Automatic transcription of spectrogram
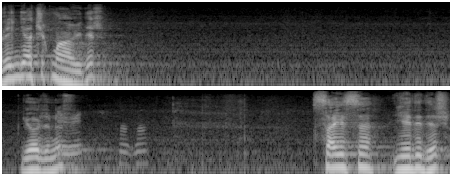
Rengi açık mavidir. Gördünüz. Evet. Hı hı. sayısı 7'dir.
